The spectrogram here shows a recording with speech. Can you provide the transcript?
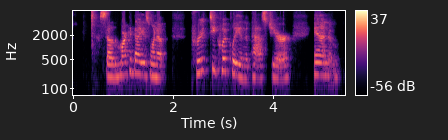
So the market values went up pretty quickly in the past year. And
